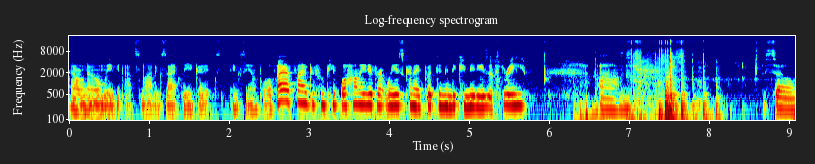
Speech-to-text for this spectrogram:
I don't know, maybe that's not exactly a good ex example. If I have five different people, how many different ways can I put them into committees of three? Um, so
